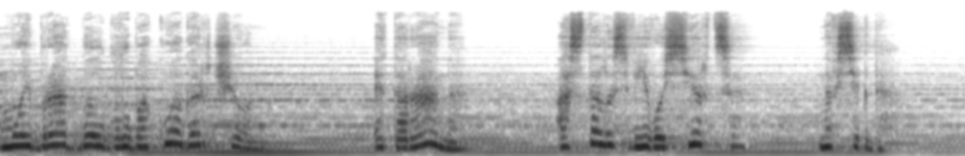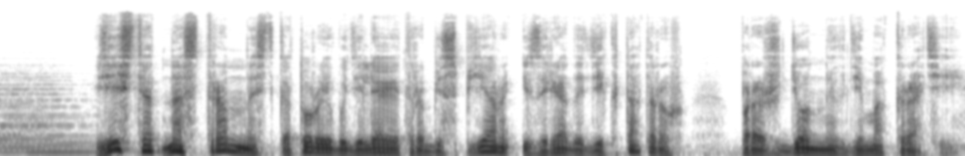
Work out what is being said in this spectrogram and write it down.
мой брат был глубоко огорчен. Эта рана осталась в его сердце навсегда. Есть одна странность, которая выделяет Робеспьер из ряда диктаторов, порожденных демократией.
